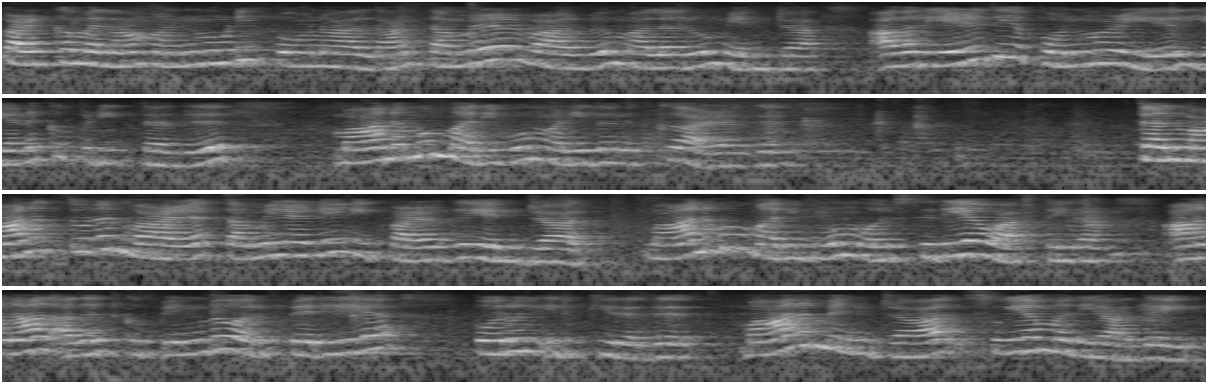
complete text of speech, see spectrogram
பழக்கமெல்லாம் மண்மூடி போனால்தான் தமிழர் வாழ்வு மலரும் என்றார். அவர் எழுதிய பொன்மொழியில் எனக்கு பிடித்தது மானமும் அறிவும் மனிதனுக்கு அழகு. தன் மானத்துடன் வாழ தமிழனே நீ பழகு என்றார். மானமும் அறிவும் ஒரு சிறிய வார்த்தைதான். ஆனால் அதற்கு பின்பு ஒரு பெரிய பொருள் இருக்கிறது. மானம் என்றால் சுயமரியாதை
